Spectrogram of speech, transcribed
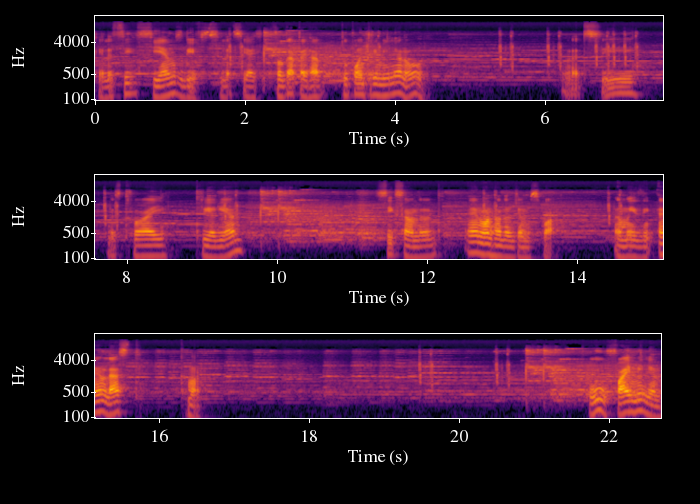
Okay let's see. CM's gifts. Let's see. I forgot I have 2.3 million. Oh. Let's see. Let's try 3 again. 600 and 100 gems. Wow. Amazing. And last come on Ooh, 5 million.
